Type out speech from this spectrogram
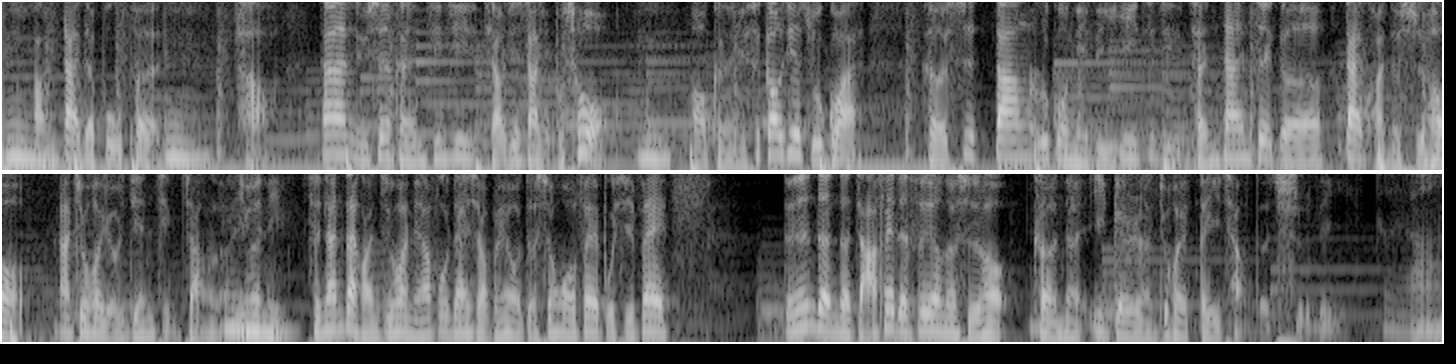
嗯房贷的部分。嗯好，当然女生可能经济条件上也不错，嗯哦，可能也是高阶主管。可是当如果你离异自己承担这个贷款的时候，那就会有一点紧张了，嗯因为你承担贷款之后，你要负担小朋友的生活费、补习费等等等的杂费的费用的时候，嗯。可能一个人就会非常的吃力。对啊，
